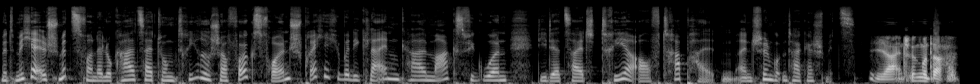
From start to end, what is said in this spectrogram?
Mit Michael Schmitz von der Lokalzeitung Trierischer Volksfreund spreche ich über die kleinen Karl-Marx-Figuren, die derzeit Trier auf Trab halten. Einen schönen guten Tag, Herr Schmitz. Ja, einen schönen guten Tag.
